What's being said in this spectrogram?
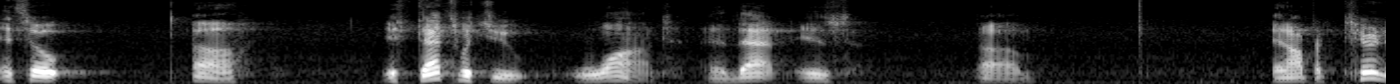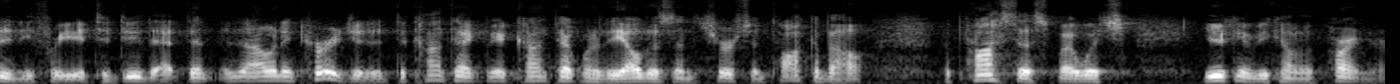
And so, uh, if that's what you want, and that is um, an opportunity for you to do that, then, then I would encourage you to, to, contact me or contact one of the elders in the church and talk about the process by which you can become a partner.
